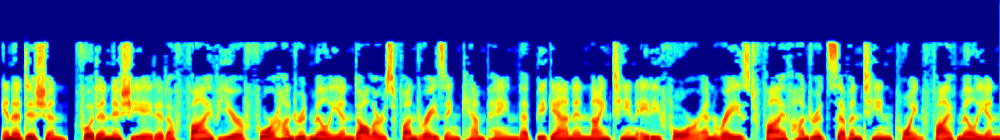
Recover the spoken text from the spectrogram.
In addition, Foote initiated a five-year $400 million fundraising campaign that began in 1984 and raised $517.5 million.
